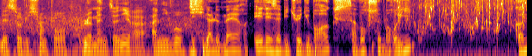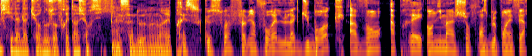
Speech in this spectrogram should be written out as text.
des solutions pour le maintenir à niveau. D'ici là, le maire et les habitués du Broc savourent ce bruit comme si la nature nous offrait un sursis. Ça nous donnerait presque soif. Fabien Fourel, le lac du Broc, avant, après, en image sur francebleu.fr.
